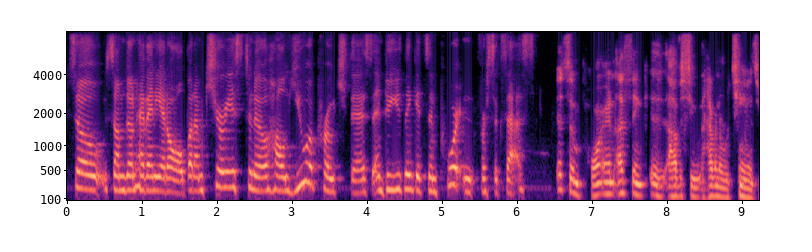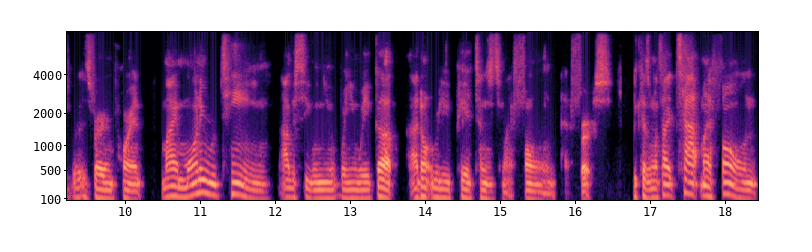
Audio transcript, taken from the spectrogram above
So some don't have any at all. But I'm curious to know how you approach this. And do you think it's important for success? It's important. I think eh, obviously having a routine is, is very important my morning routine obviously when you when you wake up i don't really pay attention to my phone at first. Because once i tap my phone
